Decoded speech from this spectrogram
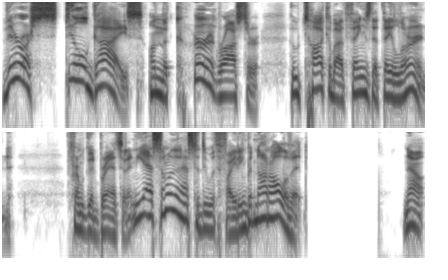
There are still guys on the current roster who talk about things that they learned from Gudbranson. And yes, some of it has to do with fighting, but not all of it. Now,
